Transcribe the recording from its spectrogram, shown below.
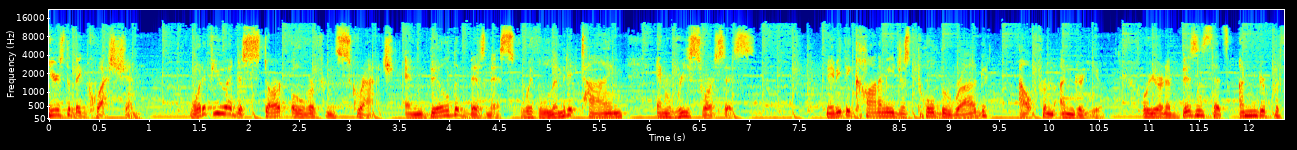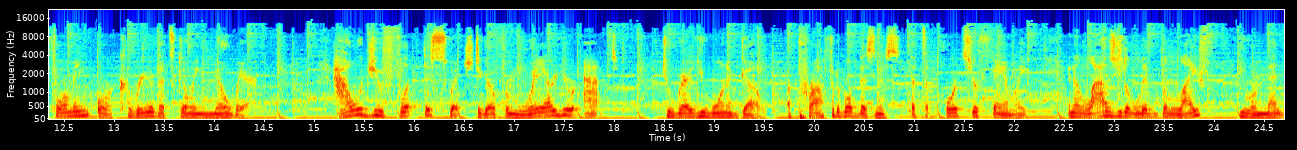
Here's the big question What if you had to start over from scratch and build a business with limited time and resources? Maybe the economy just pulled the rug out from under you, or you're in a business that's underperforming or a career that's going nowhere. How would you flip the switch to go from where you're at to where you want to go? A profitable business that supports your family and allows you to live the life you were meant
